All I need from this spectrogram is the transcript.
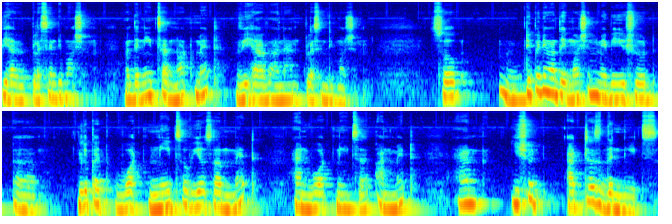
we have a pleasant emotion. When the needs are not met we have an unpleasant emotion. So depending on the emotion maybe you should uh, look at what needs of yours are met and what needs are unmet. And you should address the needs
